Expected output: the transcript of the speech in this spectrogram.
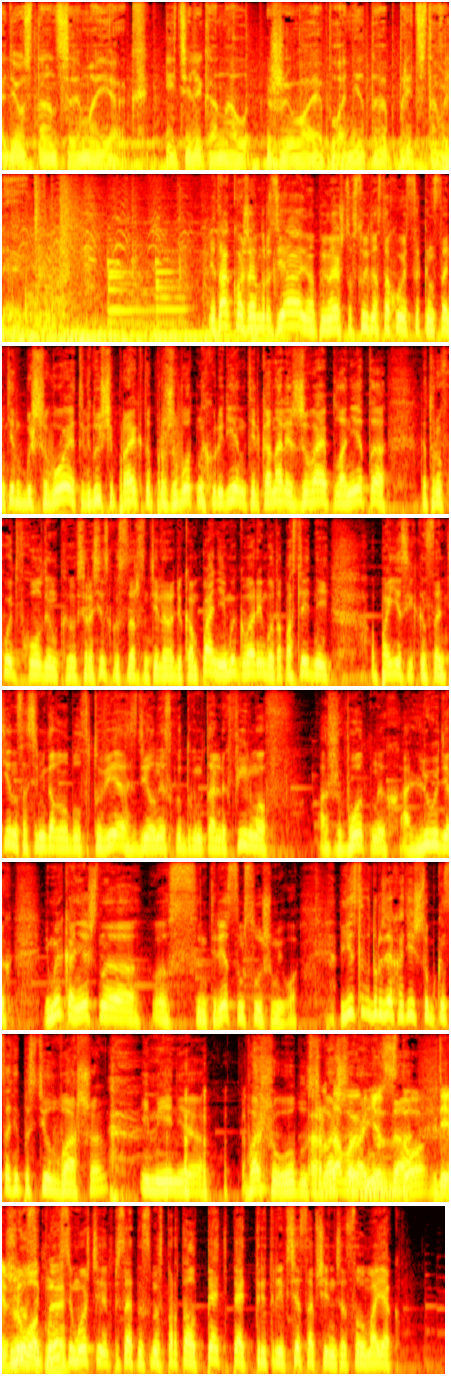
Радиостанция «Маяк» и телеканал «Живая планета» представляют. Итак, уважаемые друзья, я напоминаю, что в студии у нас находится Константин Бышевой. Это ведущий проекта про животных и людей на телеканале «Живая планета», который входит в холдинг Всероссийской государственной телерадиокомпании. И мы говорим вот о последней поездке Константина. Совсем недавно он был в Туве, сделал несколько документальных фильмов о животных, о людях. И мы, конечно, э, с интересом слушаем его. Если вы, друзья, хотите, чтобы Константин посетил ваше имение, вашу область, ваш Родовое район, гнездо, где есть животные. просим, можете писать на смс-портал 5533. Все сообщения сейчас слово «Маяк»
